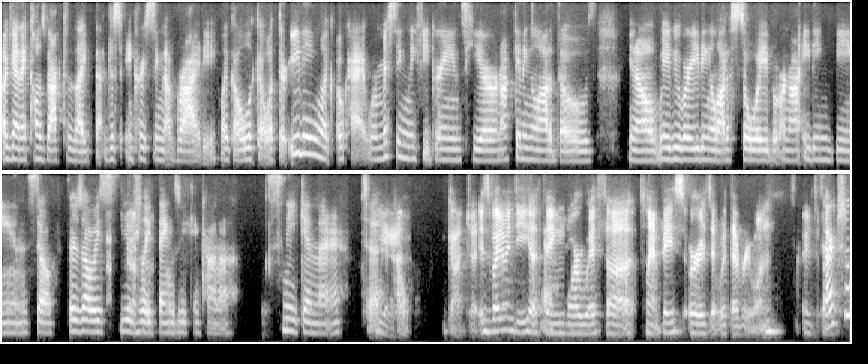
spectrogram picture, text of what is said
again it comes back to like that just increasing that variety. Like i'll look at what they're eating like okay we're missing leafy greens here. We're not getting a lot of those. You know maybe we're eating a lot of soy but we're not eating beans. So there's always usually things we can kind of sneak in there to yeah. help gotcha is vitamin d a yeah. thing more with uh plant-based or is it with everyone it's, actually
